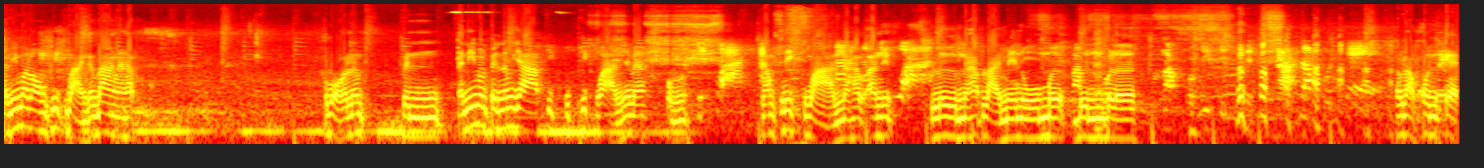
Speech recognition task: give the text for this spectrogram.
ตอนนี้มาลองพริกหวานกันบ้างนะครับ เขาบอกว่าเริ่มเป็น อันนี้มันเป็นน้ำยาพริกพริกหวานใช่ไหมผม พริกหวาน น้ำพริกหวานนะครับ อันนี้พริกหวานลืมนะครับ หลายเมนูเมอบึนเบลอสำหรับคนที่กินเผ็ดไม่ได้ สำหรับคนแก่สำหรับคนแก่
